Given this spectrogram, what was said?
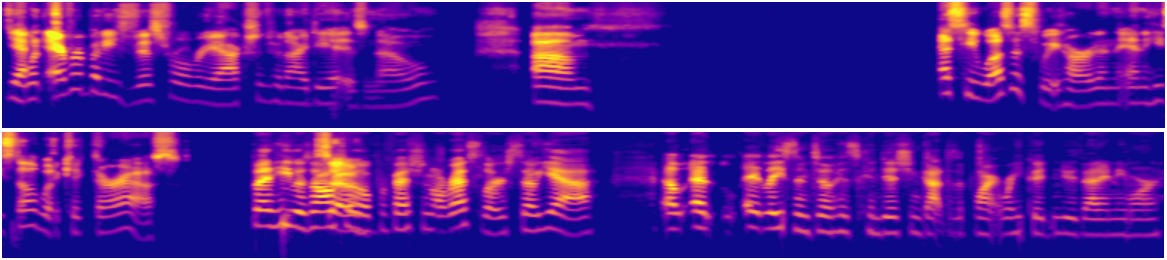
yeah, when everybody's visceral reaction to an idea is no. Um, yes, he was a sweetheart, and, and he still would have kicked their ass. But he was also So- a professional wrestler, so yeah. At, at, at least until his condition got to the point where he couldn't do that anymore.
